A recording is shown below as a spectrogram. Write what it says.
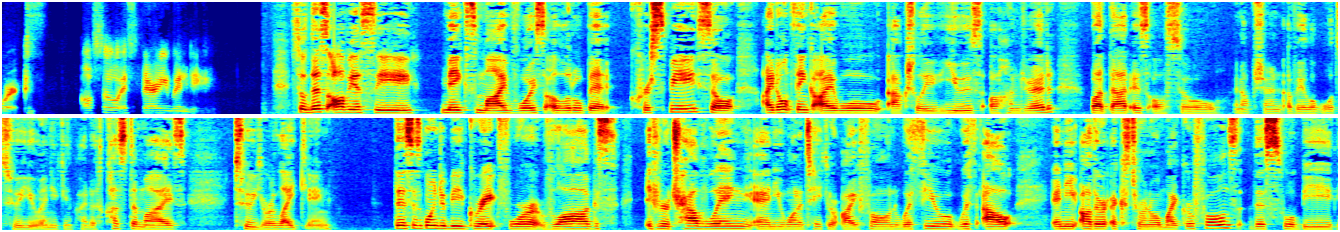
works. Also, it's very windy. So, this obviously makes my voice a little bit crispy. So, I don't think I will actually use 100, but that is also an option available to you, and you can kind of customize to your liking. This is going to be great for vlogs. If you're traveling and you want to take your iPhone with you without any other external microphones, this will be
